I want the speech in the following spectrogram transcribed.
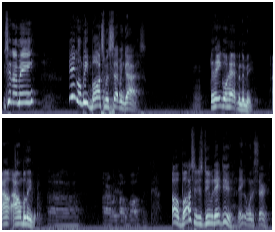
You see what I mean? You ain't gonna beat Boston with seven guys. It ain't gonna happen to me. I don't, I don't believe it. Uh, all right, what about Boston? Oh, Boston just do what they do. They gonna win the series.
